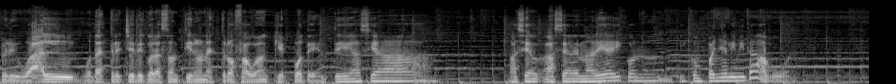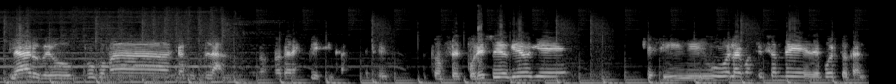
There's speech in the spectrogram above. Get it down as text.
Pero igual, puta, Estrechez de Corazón tiene una estrofa, weón, que es potente hacia. hacia, hacia y con y compañía limitada, weón. Claro, pero un poco más camuflada, no, no tan explícita. Entonces por eso yo creo que, que sí hubo la concesión de, de Puerto Calma.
